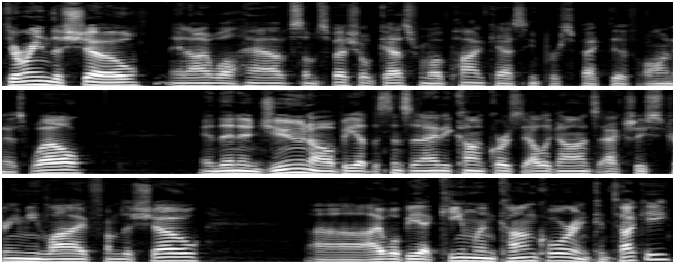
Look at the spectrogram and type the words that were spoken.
during the show, and I will have some special guests from a podcasting perspective on as well. And then in June, I'll be at the Cincinnati Concours d'Elegance, actually streaming live from the show. Uh, I will be at Keeneland Concours in Kentucky,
